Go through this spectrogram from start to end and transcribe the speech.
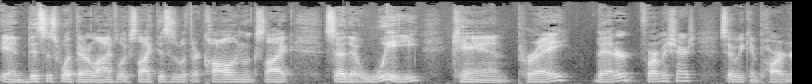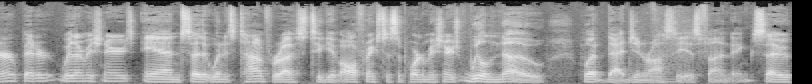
and this is what their life looks like. This is what their calling looks like, so that we can pray better for our missionaries, so we can partner better with our missionaries, and so that when it's time for us to give offerings to support our missionaries, we'll know what that generosity is funding. So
